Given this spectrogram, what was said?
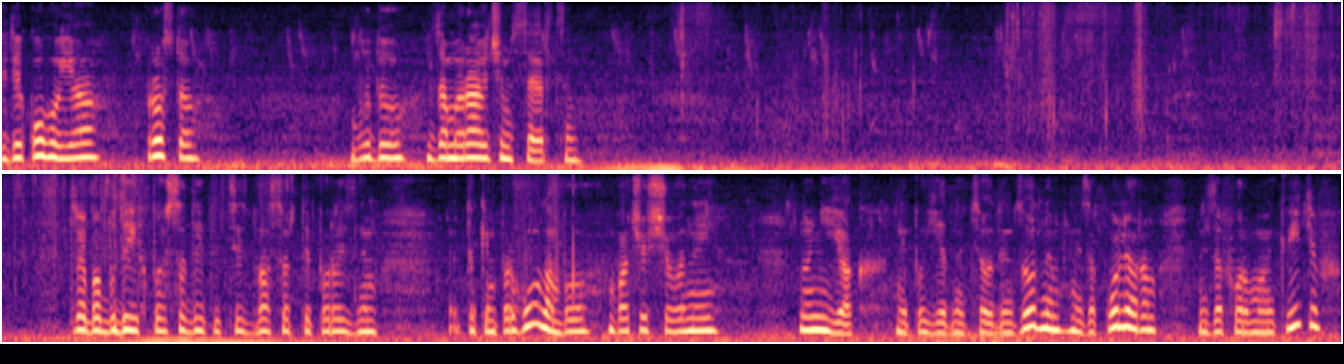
від якого я просто буду замираючим серцем. Треба буде їх посадити, ці два сорти по різним таким перголам, бо бачу, що вони ну, ніяк не поєднуються один з одним, ні за кольором, ні за формою квітів.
